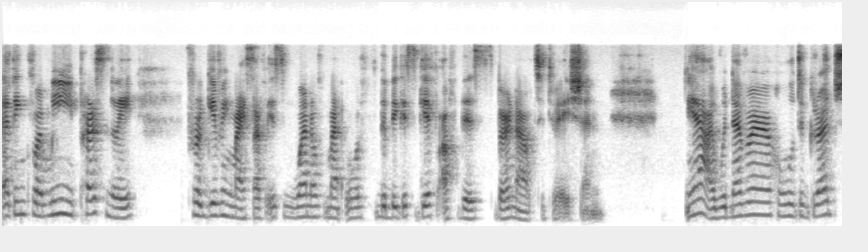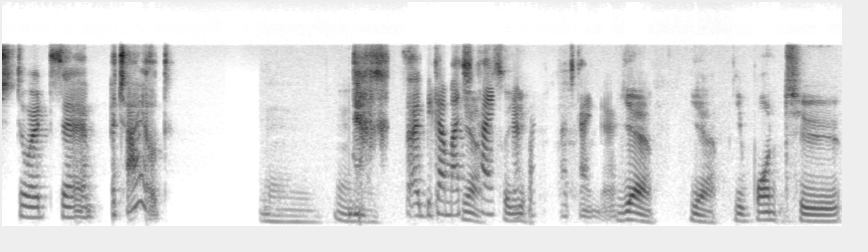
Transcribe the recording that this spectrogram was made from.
I think for me personally, forgiving myself is one of my of the biggest gift of this burnout situation. Yeah, I would never hold a grudge towards uh, a child Mm, mm. so I become much yeah, kinder, so you, much, much kinder. Yeah, yeah. You want to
